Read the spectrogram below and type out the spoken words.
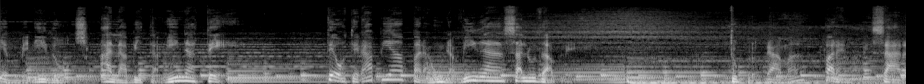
Bienvenidos a la vitamina T, teoterapia para una vida saludable. Tu programa para empezar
